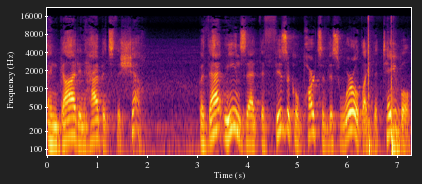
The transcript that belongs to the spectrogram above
and God inhabits the shell. But that means that the physical parts of this world, like the table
